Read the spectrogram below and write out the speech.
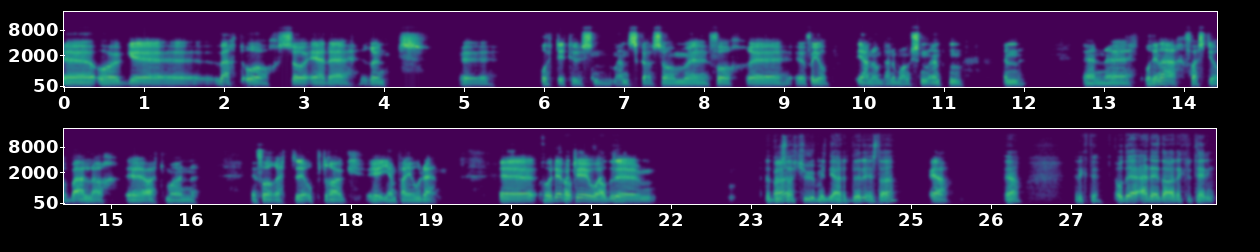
Uh, og hvert år så er det rundt 80 000 mennesker som får, får, jobb gjennom denne bransjen. Enten en, en ordinær fastjobb eller at man får et oppdrag i en periode. og det betyr jo at du sa 20 milliarder i stad? Ja. ja. Riktig. Og det, Er det da rekruttering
